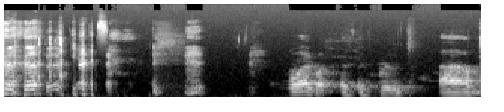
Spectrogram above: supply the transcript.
Yes. Why? But it's, it's brilliant. Um,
